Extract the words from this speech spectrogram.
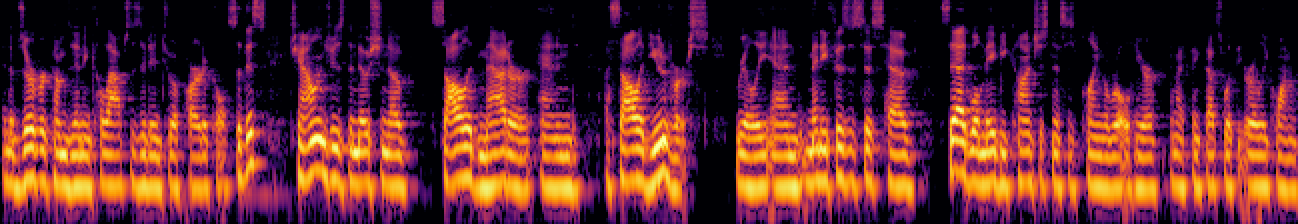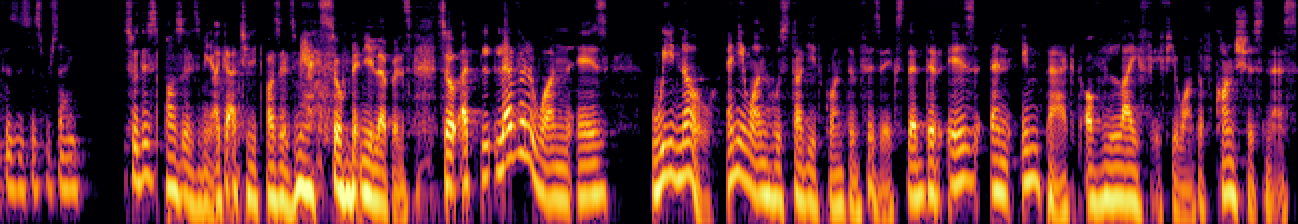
an observer comes in and collapses it into a particle. So this challenges the notion of solid matter and a solid universe, really. And many physicists have said, well, maybe consciousness is playing a role here. And I think that's what the early quantum physicists were saying. So this puzzles me. Like actually, it puzzles me at so many levels. So at level one is we know anyone who studied quantum physics that there is an impact of life, if you want, of consciousness,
